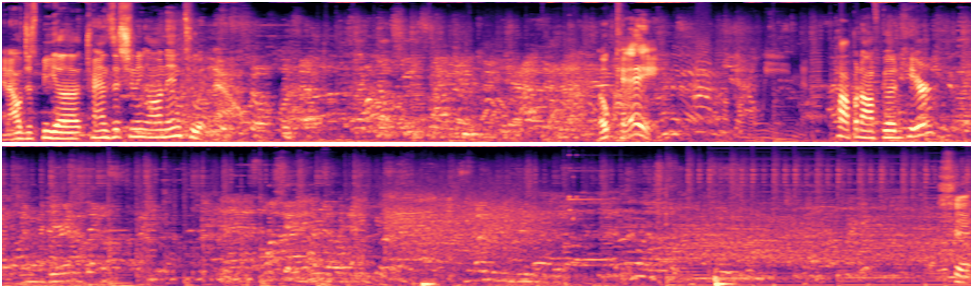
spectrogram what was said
And I'll just be uh, transitioning on into it now. Okay. Popping off good here. Check.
